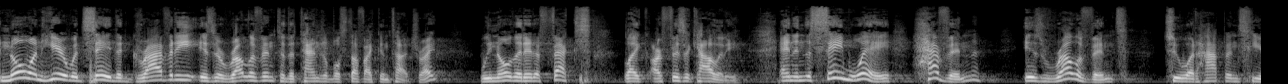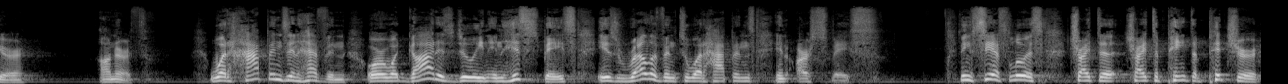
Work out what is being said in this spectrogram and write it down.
no one here would say that gravity is irrelevant to the tangible stuff I can touch, right? We know that it affects like our physicality. And in the same way, heaven is relevant to what happens here on earth. What happens in heaven or what God is doing in his space is relevant to what happens in our space. I think C.S. Lewis tried to, tried to paint a picture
